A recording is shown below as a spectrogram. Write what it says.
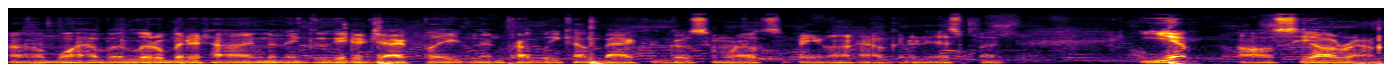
um, we'll have a little bit of time and then go get a jack plate and then probably come back or go somewhere else depending on how good it is. But yep, I'll see y'all around.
